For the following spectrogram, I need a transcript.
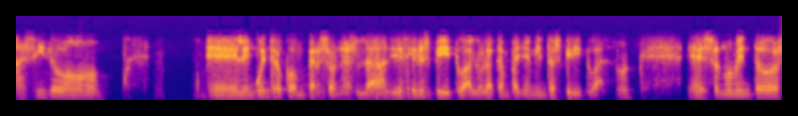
ha sido el encuentro con personas, la dirección espiritual o el acompañamiento espiritual. Eh, son momentos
